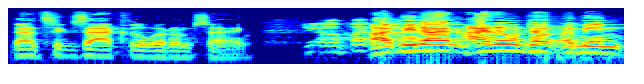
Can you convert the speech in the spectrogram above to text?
That's exactly what I'm saying. Yeah, I mean, I, I don't know. I mean,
